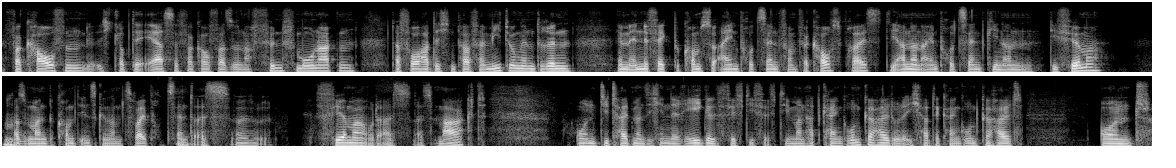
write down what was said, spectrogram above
Verkaufen, ich glaube, der erste Verkauf war so nach fünf Monaten. Davor hatte ich ein paar Vermietungen drin. Im Endeffekt bekommst du ein Prozent vom Verkaufspreis. Die anderen ein Prozent gehen an die Firma. Hm. Also man bekommt insgesamt zwei Prozent als äh, Firma oder als, als Markt und die teilt man sich in der Regel 50-50. Man hat kein Grundgehalt oder ich hatte kein Grundgehalt und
